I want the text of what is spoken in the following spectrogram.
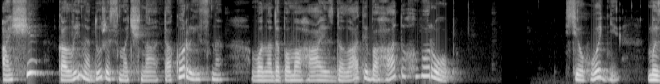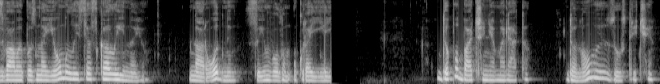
А ще калина дуже смачна та корисна. Вона допомагає здолати багато хвороб. Сьогодні ми з вами познайомилися з калиною, народним символом України. До побачення, малята. До нової зустрічі!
